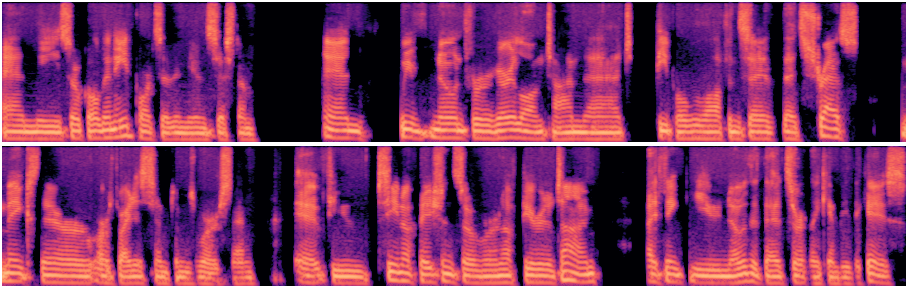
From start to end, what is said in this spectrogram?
and the so called innate parts of the immune system. And we've known for a very long time that people will often say that stress makes their arthritis symptoms worse. And if you see enough patients over enough period of time, I think you know that that certainly can be the case.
